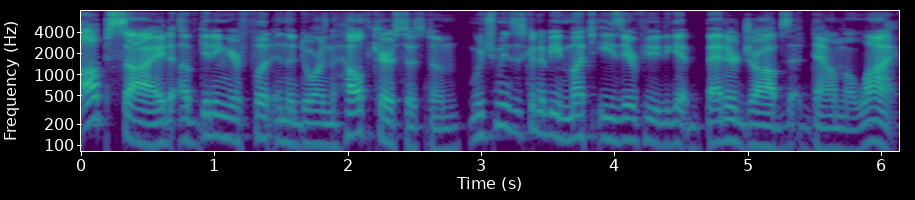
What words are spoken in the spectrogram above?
upside of getting your foot in the door in the healthcare system, which means it's going to be much easier for you to get better jobs down the line.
